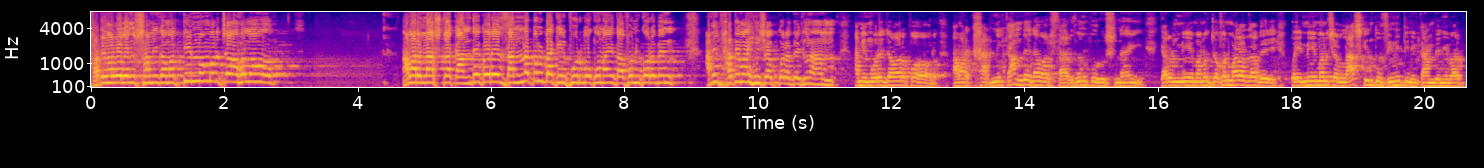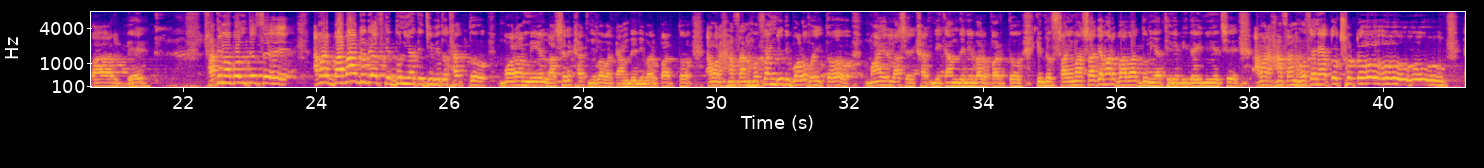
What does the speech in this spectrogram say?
ফাতেমা বলেন স্বামীকে আমার তিন নম্বর চা হলো, আমার লাশটা কান্দে করে জান্নাতুল বাকির পূর্ব কোনায় দাফন করবেন। আমি ফাতেমা হিসাব করে দেখলাম, আমি মরে যাওয়ার পর আমার খাটনি কান্দে নেওয়ার চারজন পুরুষ নাই। কারণ মেয়ে মানুষ যখন মারা যাবে, ওই মেয়ে মানুষের লাশ কিন্তু যিনি তিনি কান্দে নেবার পারবে। ফাতেমা বলতেছে, আমার বাবা যদি আজকে দুনিয়াতে জীবিত থাকতো, মরা মেয়ের লাশের খাটনি বাবা কান্দে নিবার পারতো, আমার হাসান হোসেন যদি বড় হইতো, মায়ের লাশের খাটনি কান্দে নিবার পারতো, কিন্তু ছয় মাস আগে আমার বাবা দুনিয়া থেকে বিদায় নিয়েছে, আমার হাসান হোসেন এত ছোট,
